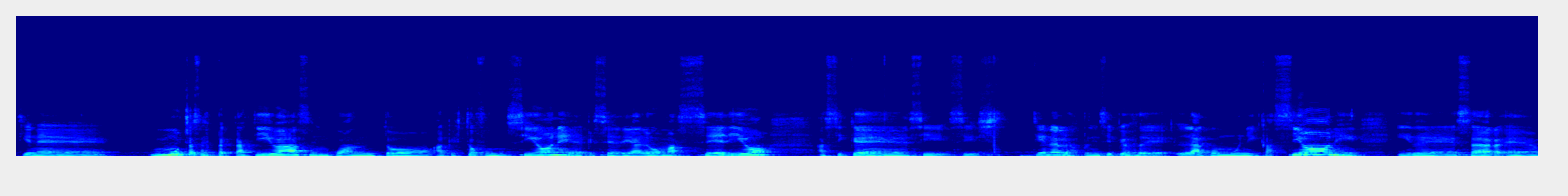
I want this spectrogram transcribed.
tiene muchas expectativas en cuanto a que esto funcione y a que se dé algo más serio. Así que si, si tienen los principios de la comunicación y, de ser, eh,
